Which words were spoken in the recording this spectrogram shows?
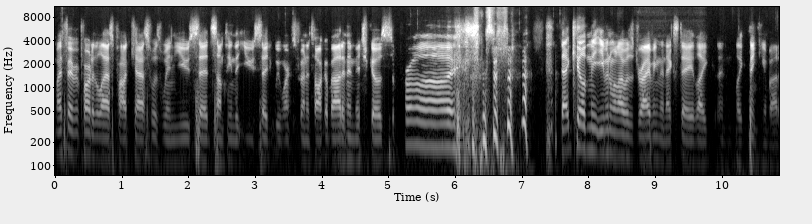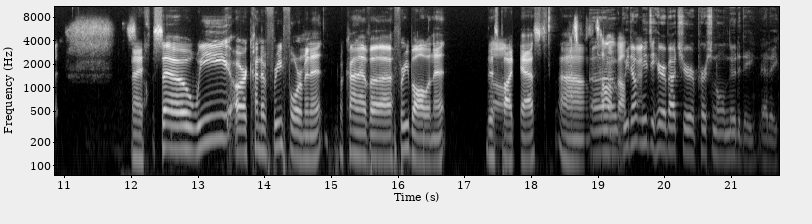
My favorite part of the last podcast was when you said something that you said we weren't going to talk about, and then Mitch goes, "Surprise!" that killed me even when I was driving the next day, like and, like thinking about it. So, Nice. So we are kind of free forming it. We're kind of uh, free balling it. This Oh. podcast. Um, Uh, we don't that. need to hear about your personal nudity, Eddie.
